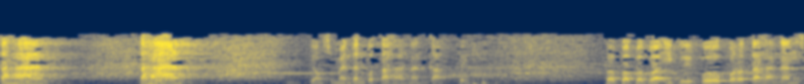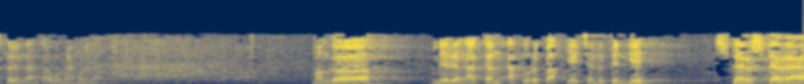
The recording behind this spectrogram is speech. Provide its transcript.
Tahan. Tahan. Yang sementen kok tahanan kabeh. Bapak-bapak, ibu-ibu, para tahanan sedaya ingkang kawula mulya. Monggo mirengaken ature Pak Kiai Janudin nggih. Saudara-saudara,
